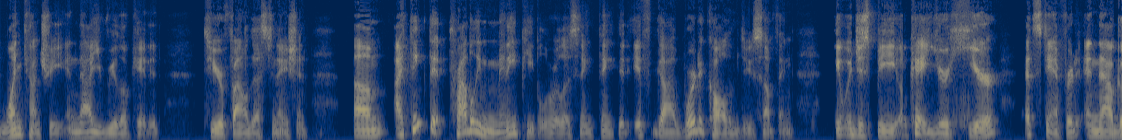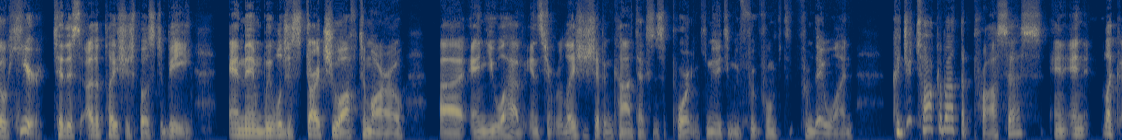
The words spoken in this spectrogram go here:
one country, and now you've relocated to your final destination. Um, I think that probably many people who are listening think that if God were to call them to do something, it would just be okay. You're here at Stanford, and now go here to this other place you're supposed to be, and then we will just start you off tomorrow, uh, and you will have instant relationship and context and support and community be fruitful from, from day one could you talk about the process and and like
